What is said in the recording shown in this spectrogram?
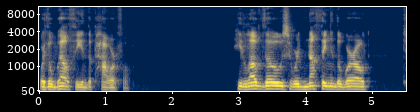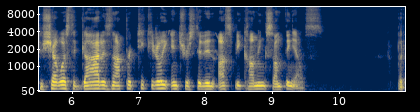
or the wealthy and the powerful. He loved those who were nothing in the world to show us that God is not particularly interested in us becoming something else, but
